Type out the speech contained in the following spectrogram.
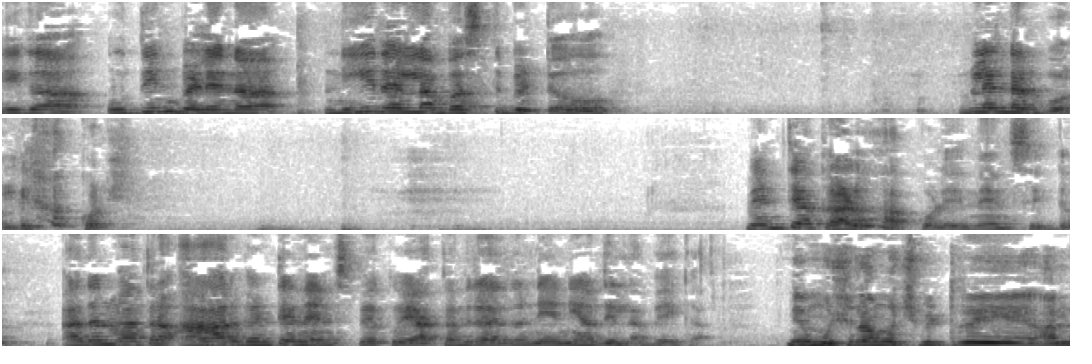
ಈಗ ಉದ್ದಿನ ಬೆಳೆನ ನೀರೆಲ್ಲ ಬಸ್ದ್ಬಿಟ್ಟು ಬ್ಲೆಂಡರ್ ಬೌಲ್ಗೆ ಹಾಕೊಳ್ಳಿ ಮೆಂತ್ಯ ಕಾಳು ಹಾಕೊಳ್ಳಿ ನೆನೆಸಿದ್ದು. ಅದನ್ನ ಮಾತ್ರ ಆರು ಗಂಟೆ ನೆನೆಸ್ಬೇಕು ಯಾಕಂದ್ರೆ ಅದು ನೆನೆಯೋದಿಲ್ಲ ಬೇಗ. ನೀವು ಮುಷ್ರ ಮುಚ್ಚಿಬಿಟ್ರಿ ಅನ್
